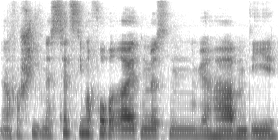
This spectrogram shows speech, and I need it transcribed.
Ja, verschiedene Sets, die wir vorbereiten müssen. Wir haben die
